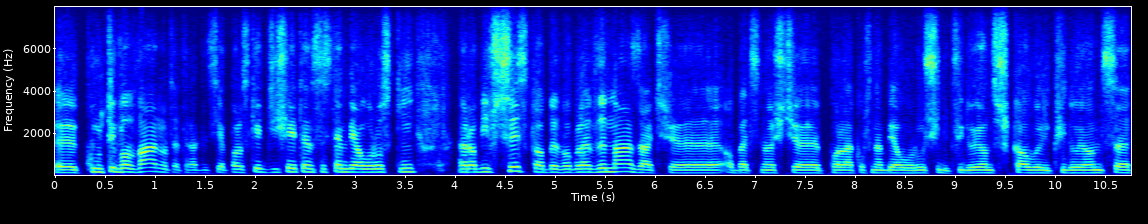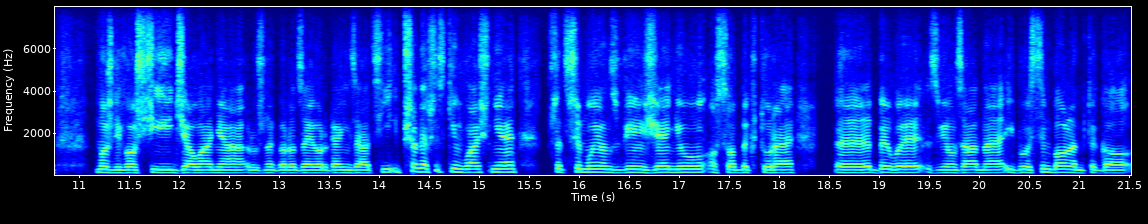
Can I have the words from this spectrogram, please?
y, kultywowano te tradycje polskie. Dzisiaj ten system białoruski robi wszystko, by w ogóle wymazać y, obecność y, Polaków na Białorusi, likwidując szkoły, likwidując możliwości działania różnego rodzaju organizacji i przede wszystkim właśnie przetrzymując w więzieniu osoby, które były związane i były symbolem tego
